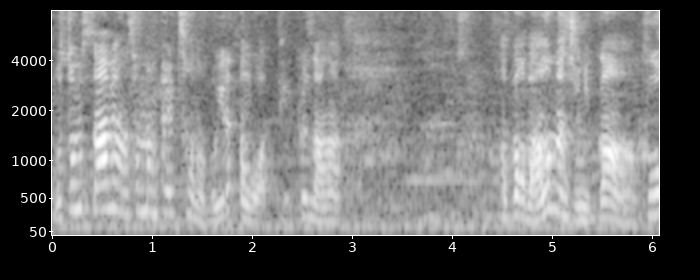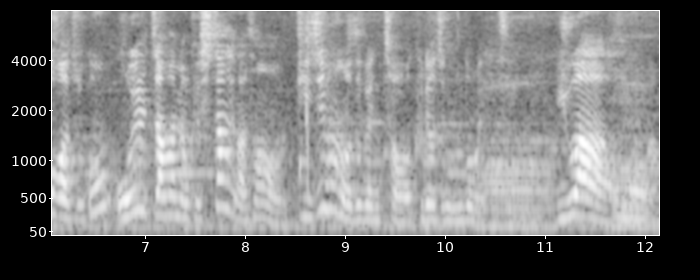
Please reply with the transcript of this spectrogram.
뭐 좀 싸면 3만 8천 원, 뭐 이랬던 것 같아. 그래서 나는 아빠가 만 원만 주니까 그거 가지고 5일장 하면 그 시장에 가서 디지몬 어드벤처 그려진 운동화 있지. 아. 유아 어. 운동화.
